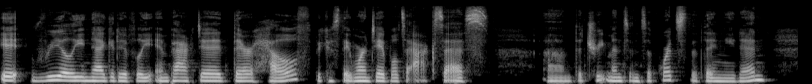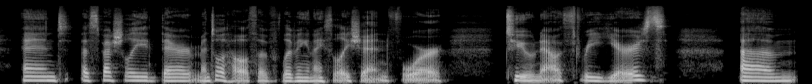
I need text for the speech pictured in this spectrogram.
it really negatively impacted their health because they weren't able to access um, the treatments and supports that they needed, and especially their mental health of living in isolation for two, now three years. Um,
